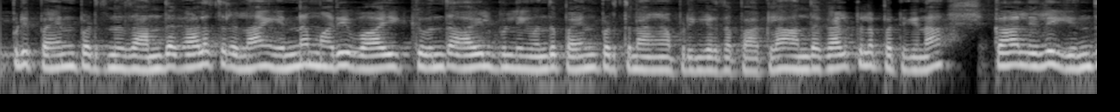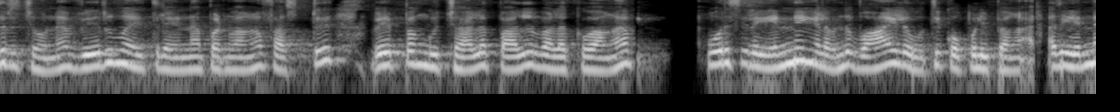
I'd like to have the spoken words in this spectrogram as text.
எப்படி பயன்படுத்தினது? அந்த காலத்துலலாம் என்ன மாதிரி வாய்க்கு வந்து ஆயில் புல்லிங் வந்து பயன்படுத்தினாங்க அப்படிங்கிறத பார்க்கலாம். அந்த காலத்தில் பார்த்தீங்கன்னா காலையில் எந்திரிச்சோன்னே வெறும் வயிற்றுல என்ன பண்ணுவாங்க? ஃபஸ்ட்டு வேப்பங்குச்சால பல் வளர்க்குவாங்க ஒரு சில எண்ணெய்களை வந்து வாயில் ஊற்றி கொப்பளிப்பாங்க. அது என்ன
